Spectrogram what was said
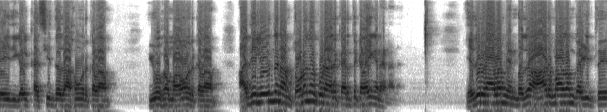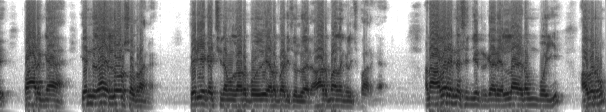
செய்திகள் கசிந்ததாகவும் இருக்கலாம் யூகமாகவும் இருக்கலாம். அதிலிருந்து நாம் தொடங்கக்கூடாத கருத்துக்களைங்கிறேன் நான். எதிர்காலம் என்பது ஆறு மாதம் கழித்து பாருங்க என்றுதான் எல்லோரும் சொல்றாங்க. பெரிய கட்சி நமக்கு வரப்போகுது எடப்பாடி சொல்லுவார் ஆறு மாதம் கழிச்சு பாருங்க. ஆனா அவர் என்ன செஞ்சிட்டு இருக்காரு எல்லா இடமும் போய் அவரும்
